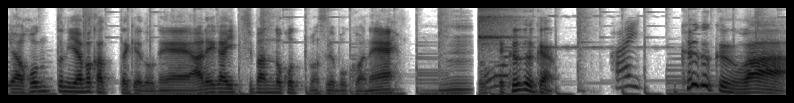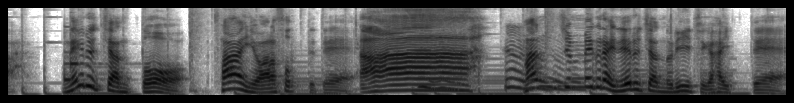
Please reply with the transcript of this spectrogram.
いや、本当にやばかったけどね、あれが一番残ってますね、僕はね。うんそして、クグくん。はい。クグくんは、ねるちゃんと3位を争ってて、あ3巡目ぐらいねるちゃんのリーチが入って。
